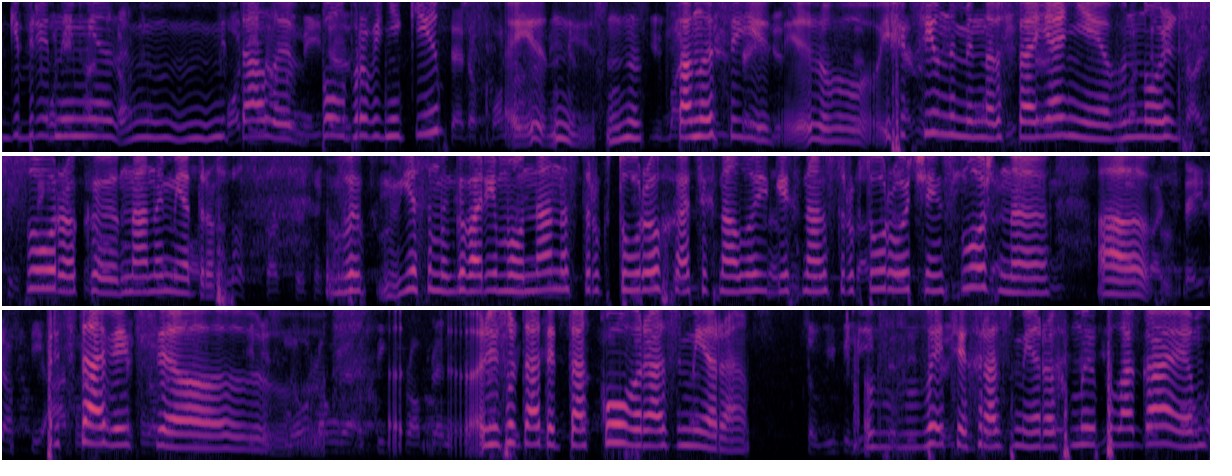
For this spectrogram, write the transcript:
гибридные металлы, полупроводники, становятся эффективными на расстоянии в 0 0,40 нанометров. Вы, если мы говорим о наноструктурах, о технологиях наноструктуры, очень сложно а, представить а, результаты такого размера в этих размерах. Мы полагаем,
